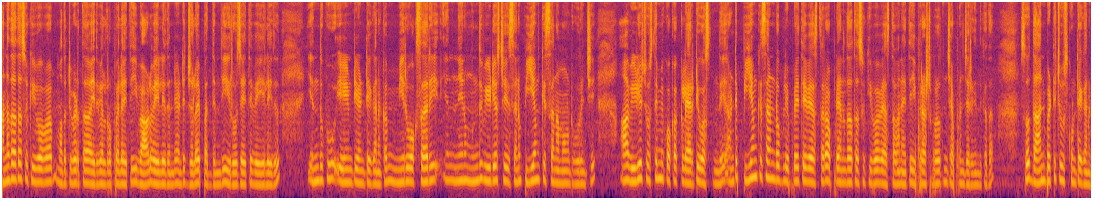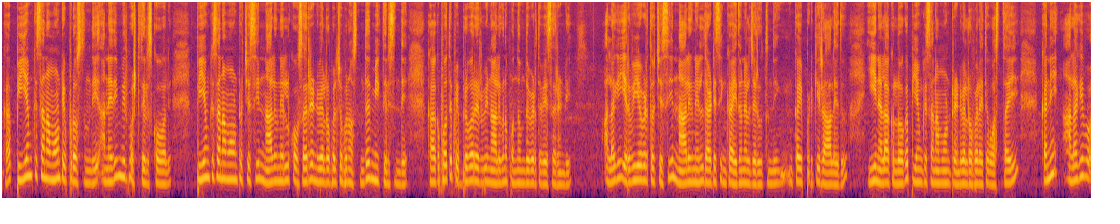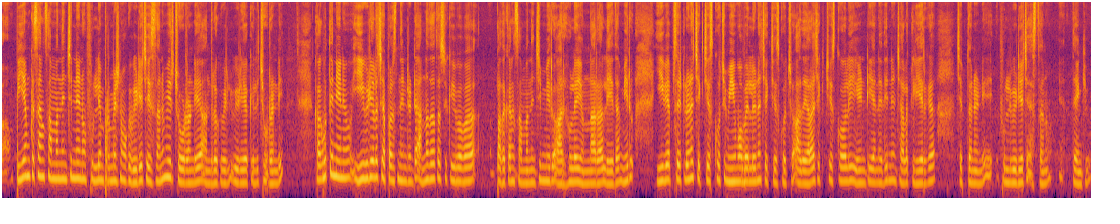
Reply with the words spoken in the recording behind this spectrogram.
అన్నదాత సుఖీభవ మొదటి విడత ఐదు వేల రూపాయలు అయితే ఇవాళ వేయలేదండి. అంటే జూలై పద్దెనిమిది ఈ రోజు అయితే వేయలేదు. ఎందుకు ఏంటి అంటే కనుక మీరు ఒకసారి నేను ముందు వీడియోస్ చేశాను పిఎం కిసాన్ అమౌంట్ గురించి. ఆ వీడియో చూస్తే మీకు ఒక క్లారిటీ వస్తుంది. అంటే పిఎం కిసాన్ డబ్బులు ఎప్పుడైతే వేస్తారో అప్పుడే అన్నదాత సుఖీవా వేస్తామని అయితే ఏపీ రాష్ట్ర ప్రభుత్వం చెప్పడం జరిగింది కదా. సో దాన్ని బట్టి చూసుకుంటే కనుక పిఎం కిసాన్ అమౌంట్ ఎప్పుడు వస్తుంది అనేది మీరు ఫస్ట్ తెలుసుకోవాలి. పిఎం కిసాన్ అమౌంట్ వచ్చేసి నాలుగు నెలలకు ఒకసారి రెండు వేల రూపాయల చొప్పున వస్తుంది మీకు తెలిసిందే. కాకపోతే ఫిబ్రవరి ఇరవై నాలుగున పంతొమ్మిదో విడత వేశారండి. అలాగే ఇరవై విడత వచ్చేసి నాలుగు నెలలు దాటేసి ఇంకా ఐదో నెల జరుగుతుంది. ఇంకా ఇప్పటికీ రాలేదు. ఈ నెలాఖరులోగా పిఎం కిసాన్ అమౌంట్ రెండు వేల రూపాయలు అయితే వస్తాయి. కానీ అలాగే పిఎం కిసాన్కి సంబంధించి నేను ఫుల్ ఇన్ఫర్మేషన్ ఒక వీడియో చేశాను. మీరు చూడండి. అందులోకి వెళ్ళి వీడియోకి వెళ్ళి చూడండి. కాకపోతే నేను ఈ వీడియోలో చెప్పాల్సింది ఏంటంటే అన్నదాత సుఖీభవ పథకానికి సంబంధించి మీరు అర్హులై ఉన్నారా లేదా? మీరు ఈ వెబ్సైట్లోనే చెక్ చేసుకోవచ్చు మీ మొబైల్లోనే చెక్ చేసుకోవచ్చు. అది ఎలా చెక్ చేసుకోవాలి ఏంటి అనేది నేను చాలా క్లియర్గా చెప్తానండి. ఫుల్ వీడియో చేస్తాను. Thank you.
